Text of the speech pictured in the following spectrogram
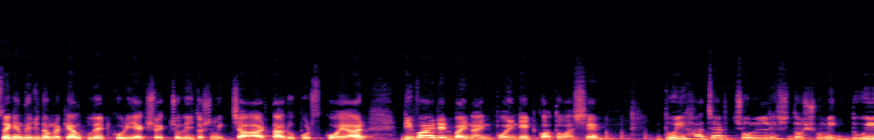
সো এখান থেকে যদি আমরা ক্যালকুলেট করি, একশো একচল্লিশ দশমিক চার, তার উপর square divided by nine point eight কত আসে? দুই হাজার চল্লিশ দশমিক দুই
